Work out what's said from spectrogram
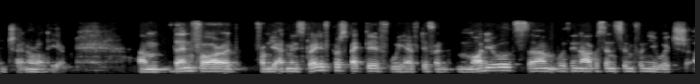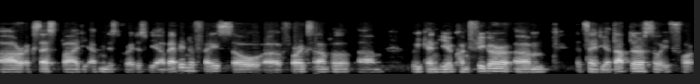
in general here. Um, then for from the administrative perspective, we have different modules um, within Argo and Symphony, which are accessed by the administrators via web interface. So, uh, for example, um, we can here configure, um, let's say, the adapter. So, if for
